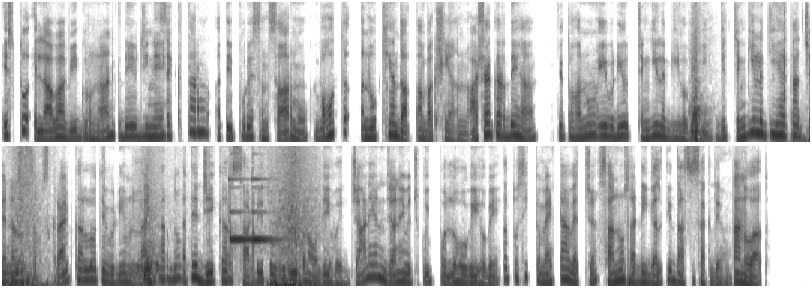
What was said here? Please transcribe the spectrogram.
ਇਸ ਤੋਂ ਇਲਾਵਾ ਵੀ ਗੁਰੂ ਨਾਨਕ ਦੇਵ ਜੀ ਨੇ ਸਿੱਖ ਧਰਮ ਅਤੇ ਪੂਰੇ ਸੰਸਾਰ ਨੂੰ ਬਹੁਤ ਅਨੋਖੀਆਂ ਦਾਤਾਂ ਬਖਸ਼ੀਆਂ ਹਨ। ਆਸ਼ਾ ਕਰਦੇ ਹਾਂ ਕਿ ਤੁਹਾਨੂੰ ਇਹ ਵੀਡੀਓ ਚੰਗੀ ਲੱਗੀ ਹੋਵੇਗੀ। ਜੇ ਚੰਗੀ ਲੱਗੀ ਹੈ ਤਾਂ ਚੈਨਲ ਨੂੰ ਸਬਸਕ੍ਰਾਈਬ ਕਰ ਲਓ ਤੇ ਵੀਡੀਓ ਨੂੰ ਲਾਈਕ ਕਰ ਦਿਓ ਅਤੇ ਜੇਕਰ ਸਾਡੇ ਤੋਂ ਵੀਡੀਓ ਬਣਾਉਂਦੇ ਹੋਏ ਜਾਣੇ ਅਣਜਾਣੇ ਵਿੱਚ ਕੋਈ ਭੁੱਲ ਹੋ ਗਈ ਹੋਵੇ ਤਾਂ ਤੁਸੀਂ ਕਮੈਂਟਾਂ ਵਿੱਚ ਸਾਨੂੰ ਸਾਡੀ ਗਲਤੀ ਦੱਸ ਸਕਦੇ ਹੋ। ਧੰਨਵਾਦ।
